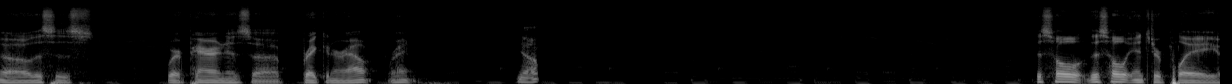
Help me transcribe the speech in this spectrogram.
oh, this is where Perrin is uh, breaking her out, right? Yep. This whole this whole interplay,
